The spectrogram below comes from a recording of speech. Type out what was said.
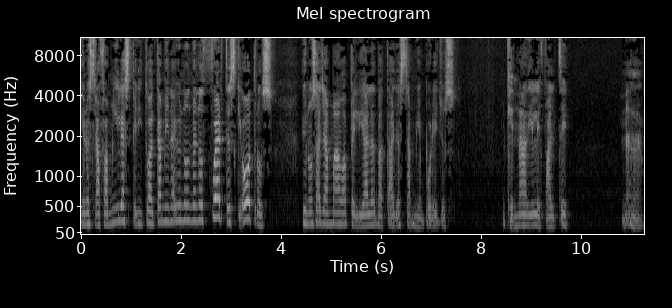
Y en nuestra familia espiritual también hay unos menos fuertes que otros. Dios nos ha llamado a pelear las batallas también por ellos. Que nadie le falte nada.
